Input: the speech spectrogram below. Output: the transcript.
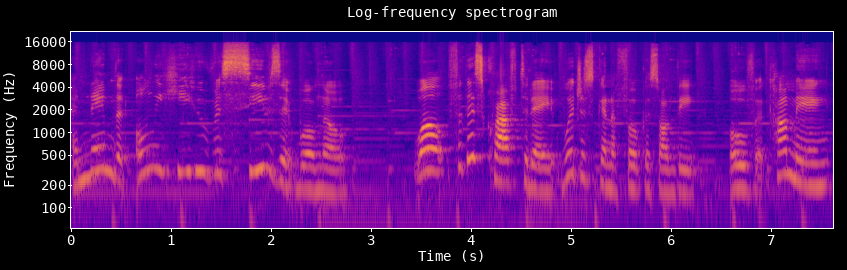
a name that only he who receives it will know. Well, for this craft today, we're just gonna focus on the overcoming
